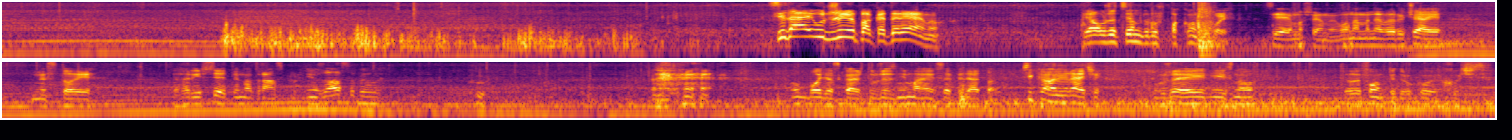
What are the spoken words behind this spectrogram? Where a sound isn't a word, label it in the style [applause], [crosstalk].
Сідай у джипа, Катерину. Я вже цим дружпаком ой, цією машиною. Вона мене виручає не стоїть грішити на транспортні засоби. О, Бодя скаже, ти вже знімаю все піде так. Цікаві речі. Вже дійсно телефон під рукою хочеться.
